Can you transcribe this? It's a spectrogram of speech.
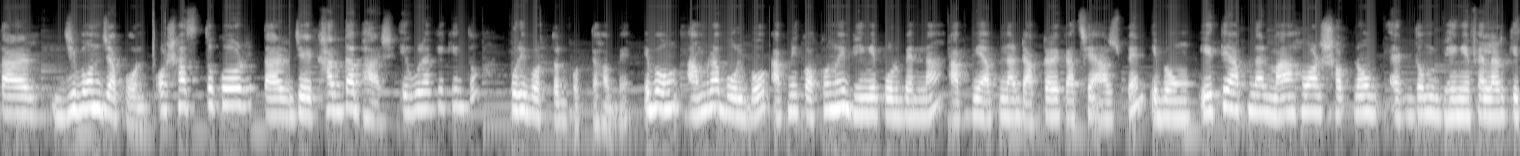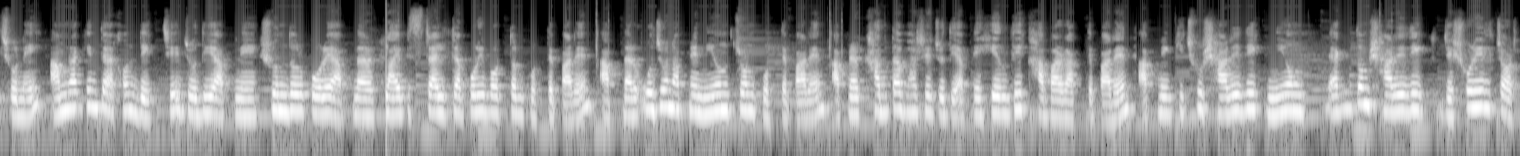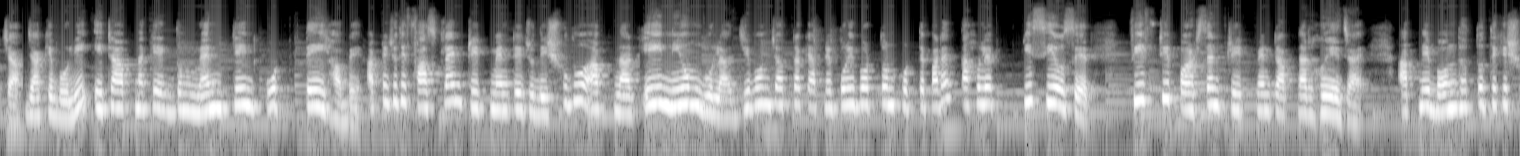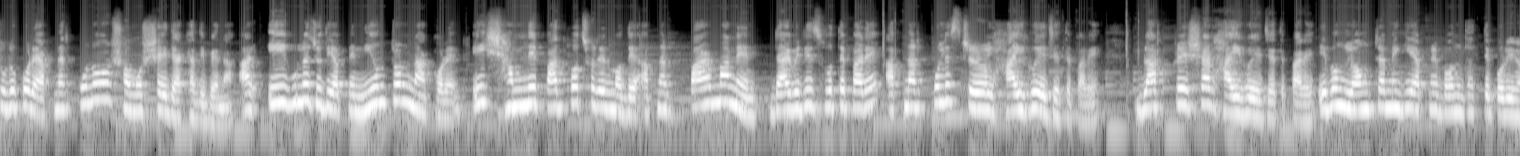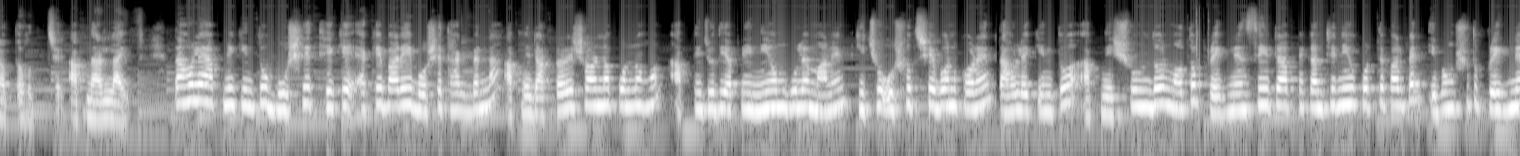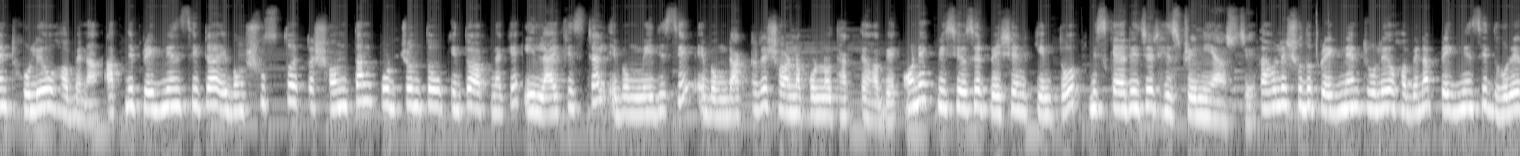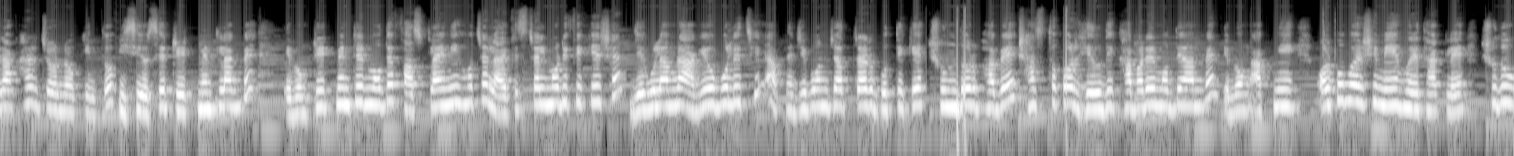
তার জীবনযাপন, অস্বাস্থ্যকর তার যে খাদ্যাভাস এগুলাকে কিন্তু পরিবর্তন করতে হবে। এবং আমরা বলব, আপনি কখনোই ভেঙে পড়বেন না। আপনি আপনার ডাক্তারের কাছে আসবেন এবং এতে আপনার মা হওয়ার স্বপ্ন একদম ভেঙে ফেলার কিছু নেই। আমরা কিন্তু এখন দেখছি, যদি আপনি সুন্দর করে আপনার লাইফস্টাইলটা পরিবর্তন করতে পারেন, আপনার ওজন আপনি নিয়ন্ত্রণ করতে পারেন, আপনার খাদ্যাভাসে যদি আপনি হেলদি খাবার রাখতে পারেন, আপনি কিছু শারীরিক নিয়ম, একদম শারীরিক যে শরীর চর্চা যাকে বলি, এটা আপনাকে একদম মেনটেন করতেই হবে। আপনি যদি ফার্স্ট লাইন ট্রিটমেন্টে যদি শুধু আপনার এই নিয়মগুলা জীবনযাত্রাকে আপনি পরিবর্তন করতে পারেন, তাহলে পিসিওস এর ফিফটি পার্সেন্ট ট্রিটমেন্ট আপনার হয়ে যায়। আপনি বন্ধাত্ব থেকে শুরু করে আপনার কোনো সমস্যাই দেখা দিবে না। আর এইগুলো যদি আপনি নিয়ন্ত্রণ না করেন, এই সামনের পাঁচ বছরের মধ্যে আপনার পার্মানেন্ট ডায়াবেটিস হতে পারে, আপনার কোলেস্টেরল হাই হয়ে যেতে পারে। ব্লাড প্রেশার হাই হয়ে যেতে পারে এবং লং টার্মে গিয়ে আপনার বন্ধাত্বে পরিণত হচ্ছে আপনার লাইফ তাহলে আপনি কিন্তু বসে থেকে একেবারেই বসে থাকবেন না। আপনি ডাক্তারের শরণাপন্ন হন। আপনি যদি আপনি নিয়মগুলো মানেন, কিছু ওষুধ সেবন করেন, তাহলে কিন্তু আপনি সুন্দর মতো প্রেগনেন্সিটা আপনি কন্টিনিউ করতে পারবেন এবং শুধু প্রেগনেন্ট হলেও হবে না, আপনি প্রেগনেন্সিটা এবং সুস্থ একটা সন্তান পর্যন্ত কিন্তু আপনাকে এই লাইফস্টাইল এবং মেডিসিন এবং ডাক্তারের শরণাপন্ন থাকতে হবে। অনেক পিসিওস এর পেশেন্ট কিন্তু মিসক্যারেজের হিস্ট্রি নিয়ে আসছে। তাহলে শুধু প্রেগনেন্ট হলেও হবে না প্রেগনেন্সি ধরে রাখার জন্য কিন্তু পিসিওস এর ট্রিটমেন্ট লাগবে এবং ট্রিটমেন্টের মধ্যে ফার্স্ট লাইনই হচ্ছে লাইফস্টাইল মডিফিকেশন যেগুলো আমরা আগেও বলেছি, আপনি জীবনযাত্রার গতিকে সুন্দরভাবে স্বাস্থ্যকর হেলদি খাবারের মধ্যে আনবেন এবং আপনি অল্প বয়সী মেয়ে হয়ে থাকলে শুধু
